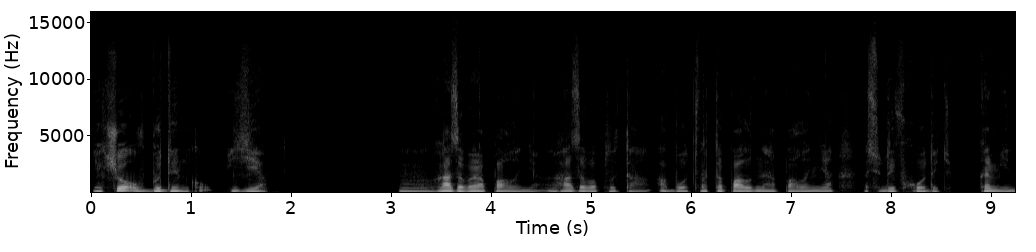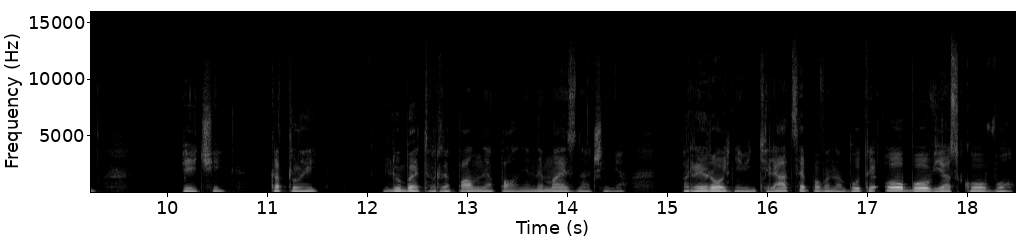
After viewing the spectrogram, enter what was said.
Якщо в будинку є е, газове опалення, газова плита або твердопаливне опалення, а сюди входить камін, печі, котли, любе твердопаливне опалення не має значення. Природня вентиляція повинна бути обов'язково.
